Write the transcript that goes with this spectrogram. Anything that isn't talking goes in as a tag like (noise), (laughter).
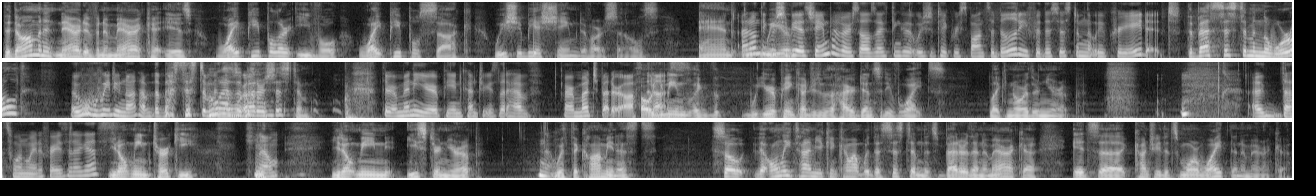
The dominant narrative in America is white people are evil, white people suck, we should be ashamed of ourselves. And I don't think we, should be ashamed of ourselves. I think that we should take responsibility for the system that we've created. the best system in the world? (laughs) We do not have the best system Who has a better system? (laughs) There are many European countries that have are much better off. Oh, you us. mean like the European countries with a higher density of whites, like Northern Europe? (laughs) Uh, that's one way to phrase it, I guess. You don't mean Turkey. No. You don't mean Eastern Europe No. with the communists. So the only time you can come up with a system that's better than America, it's a country that's more white than America.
